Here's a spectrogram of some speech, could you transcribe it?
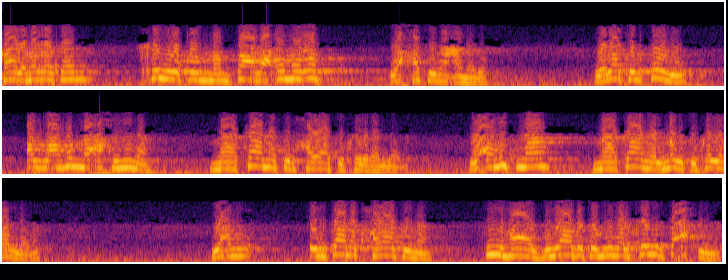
قال مرة خيركم من طال عمره وحسن عمله. ولكن قولوا اللهم أحينا ما كانت الحياة خيرا لنا وأمتنا ما كان الموت خيرا لنا. يعني إن كانت حياتنا فيها زيادة من الخير فأحينا.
